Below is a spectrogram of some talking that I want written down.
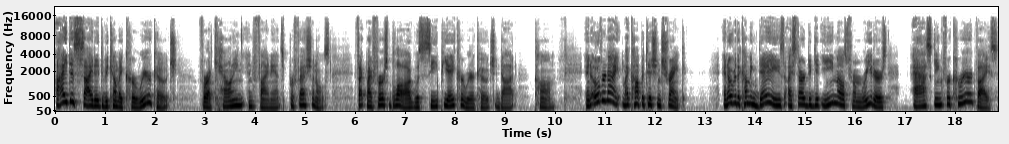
I decided to become a career coach for accounting and finance professionals. In fact, my first blog was cpacareercoach.com. And overnight, my competition shrank. And over the coming days, I started to get emails from readers asking for career advice.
